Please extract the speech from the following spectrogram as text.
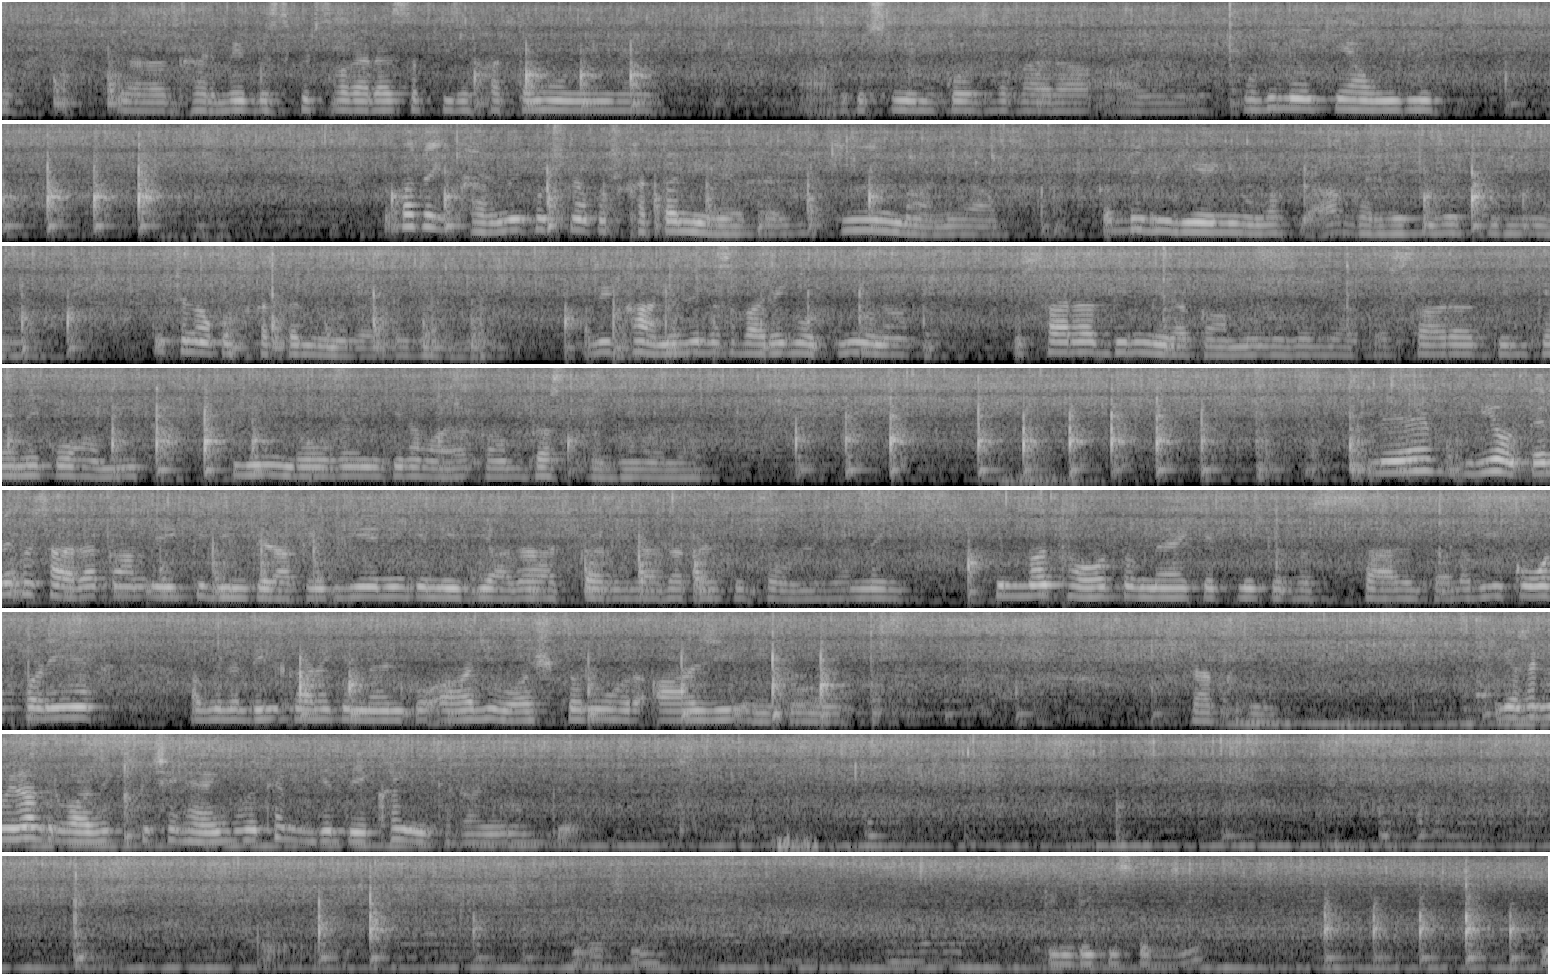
घर में बिस्किट्स वगैरह सब चीज़ें ख़त्म हुई हैं, और कुछ निमकोज वगैरह, और वो भी लेके आऊँगी। तो पता है, घर में कुछ ना कुछ ख़त्म ही रहता है, यकीन माने आप, कभी भी ये नहीं होगा कि आप घर में चीज़ें पूरी हों कुछ ना कुछ ख़त्म ही हो जाता है। घर अभी खाने से बस बारिक होती हूँ ना तो सारा दिन मेरा काम ही गुजर जाता है, सारा दिन कहने को हम तीन लोग हैं, लेकिन हमारा काम दस बंदों वाला है। मैं ये होता है ना, फिर सारा काम एक ही दिन पे रख लेती ये नहीं कि नहीं ज़्यादा आज कर ज़्यादा कल के छोड़ लिया। नहीं, हिम्मत हो तो मैं कितनी के बस सारा ही चल। अब ये कोट पड़े हैं, अब मेरा दिल कर रहा है कि मैं इनको आज ही वॉश करूँ और आज ही इनको रख दूँ। ये असल मेरा दरवाजे के पीछे हैंग हुए थे, मुझे देखा ही नहीं था ड्राइंग रूम पे। टिंडे की सब्ज़ी।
